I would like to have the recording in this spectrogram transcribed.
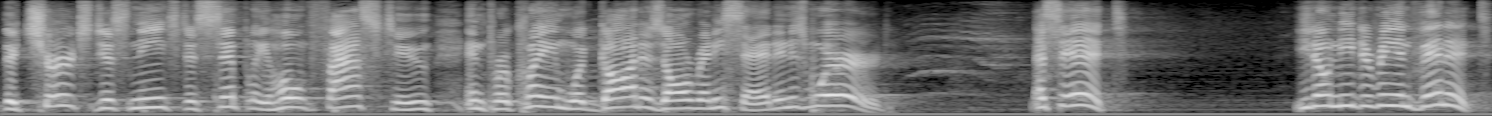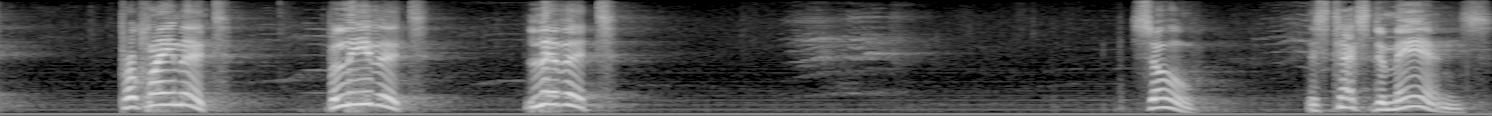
The church just needs to simply hold fast to and proclaim what God has already said in his word. That's it. You don't need to reinvent it, proclaim it, believe it. Live it. So, this text demands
